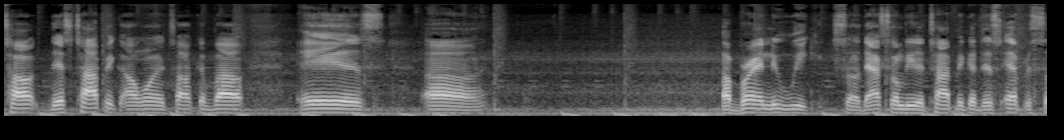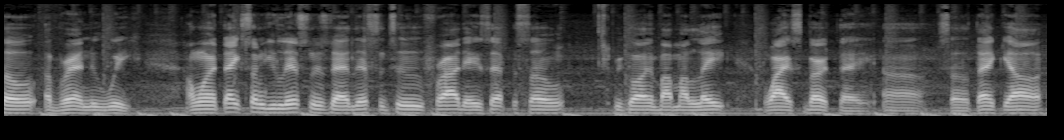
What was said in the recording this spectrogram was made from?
talk, this topic I want to talk about is uh, a brand new week. So that's going to be the topic of this episode, a brand new week. I want to thank some of you listeners that listened to Friday's episode regarding about my late wife's birthday. Uh, so thank y'all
